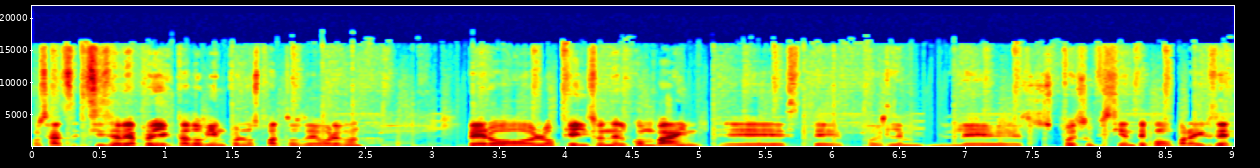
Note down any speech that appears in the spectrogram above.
O sea, sí se había proyectado bien con los Patos de Oregon. Pero lo que hizo en el Combine, este, pues le, fue suficiente como para irse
